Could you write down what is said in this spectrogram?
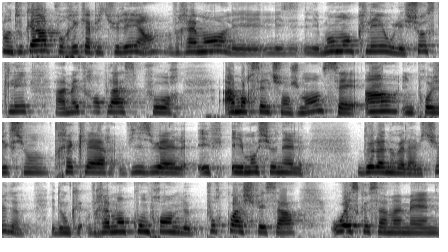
En tout cas, pour récapituler, hein, vraiment les, les, les, moments clés ou les choses clés à mettre en place pour amorcer le changement, c'est un, une projection très claire, visuelle et, émotionnelle de la nouvelle habitude. Et donc vraiment comprendre le pourquoi je fais ça, où est-ce que ça m'amène,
